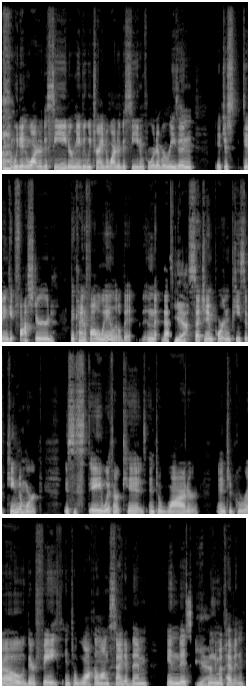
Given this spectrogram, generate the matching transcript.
we didn't water the seed, or maybe we tried to water the seed, and for whatever reason, it just didn't get fostered. They kind of fall away a little bit, and that's yeah. such an important piece of kingdom work is to stay with our kids and to water and to grow their faith and to walk alongside of them in this yeah. kingdom of heaven.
